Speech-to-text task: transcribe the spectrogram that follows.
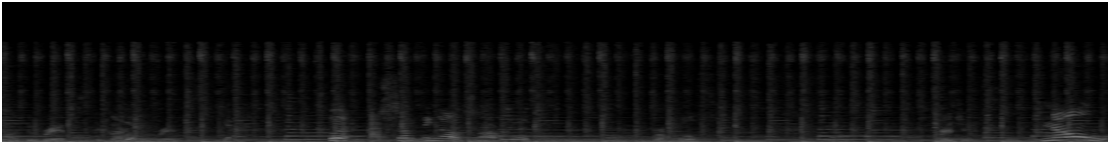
Oh, the ribs. They got all the ribs. Yeah. But something else, not ribs. Ruffles? Ridges. No.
